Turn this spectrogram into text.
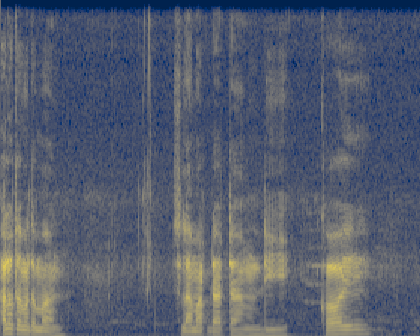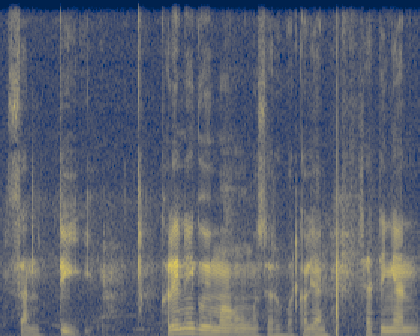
Halo teman-teman. Selamat datang di Koi Santi. Kali ini gue mau nge-share buat kalian Settingan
